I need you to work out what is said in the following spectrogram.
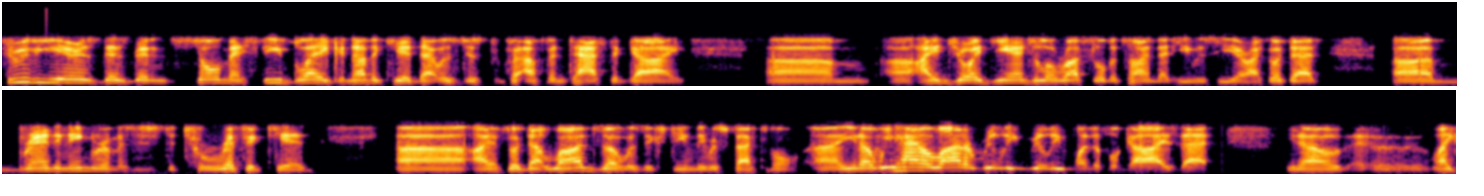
Through the years, there's been so many. Steve Blake, another kid that was just a fantastic guy. Um, uh, I enjoyed D'Angelo Russell the time that he was here. I thought that uh, Brandon Ingram is just a terrific kid. Uh, I thought that Lonzo was extremely respectable. Uh, you know, we had a lot of really, really wonderful guys that, you know, uh, like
